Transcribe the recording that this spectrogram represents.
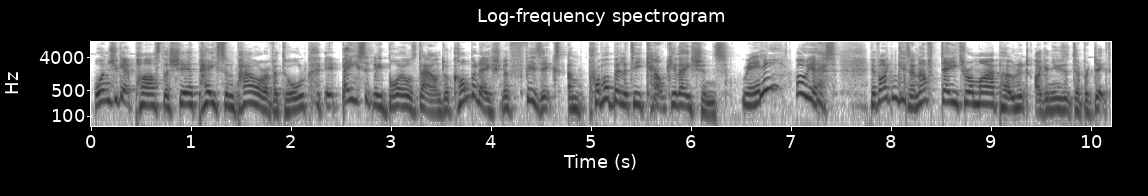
Once you get past the sheer pace and power of it all, it basically boils down to a combination of physics and probability calculations. Really? Oh, yes. If I can get enough data on my opponent, I can use it to predict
